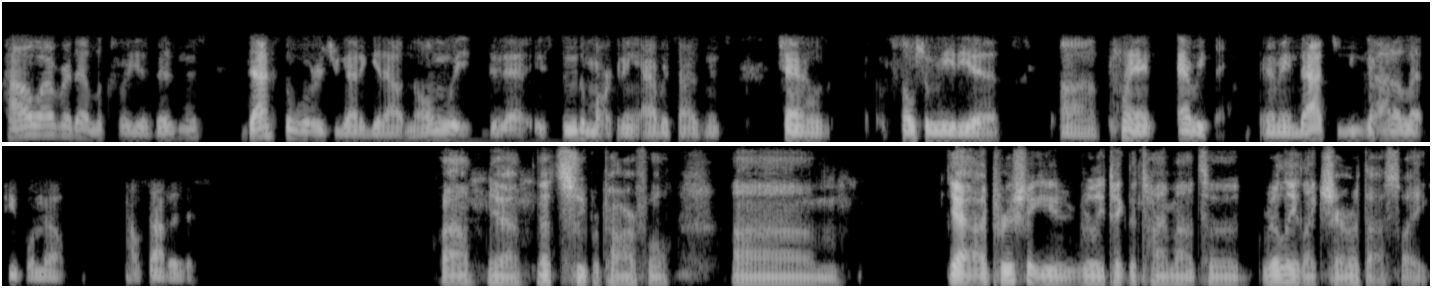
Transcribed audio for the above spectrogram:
However, that looks for your business, that's the words you got to get out. And the only way you can do that is through the marketing advertisements channels social media, uh, print, everything. I mean, that's you gotta let people know outside of this. Wow, yeah, that's super powerful. Um, yeah, I appreciate you really take the time out to really like share with us, like,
